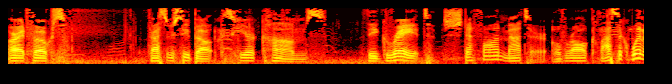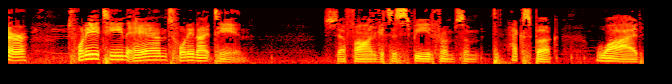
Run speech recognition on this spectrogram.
All right, folks. Fasten your seatbelt because here comes the great Stefan Matter, overall classic winner 2018 and 2019. Stefan gets his speed from some textbook, wide,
